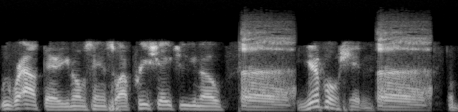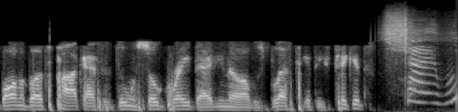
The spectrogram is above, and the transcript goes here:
we were out there, you know what I'm saying? So I appreciate you, you know. Uh, you're bullshitting. Uh, the Ball and Buds podcast is doing so great that, you know, I was blessed to get these tickets. Say what?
